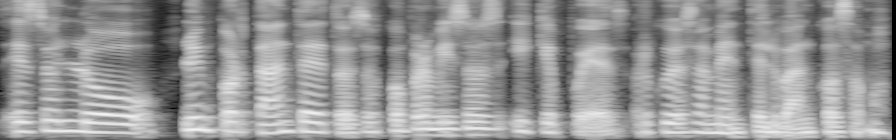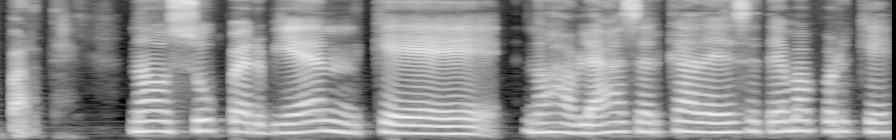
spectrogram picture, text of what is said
Eso es lo, lo importante de todos esos compromisos y que pues orgullosamente el banco somos parte. No, súper bien que nos hablas acerca de ese tema porque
